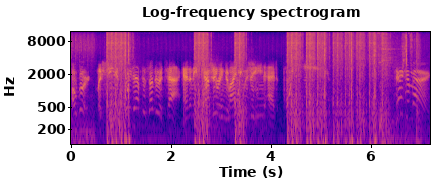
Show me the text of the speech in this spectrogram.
Alert! Machine at point F is under attack. Enemy capturing mining machine at point E. Change your mag!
